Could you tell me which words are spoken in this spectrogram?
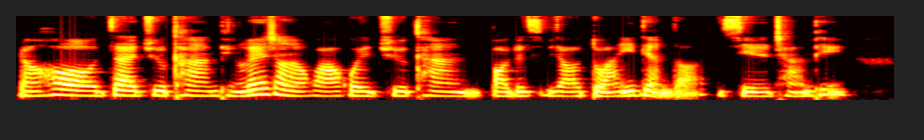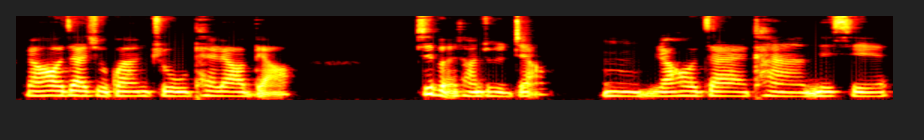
然后再去看品类上的话，会去看保质期比较短一点的一些产品，然后再去关注配料表，基本上就是这样。嗯，然后再看那些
